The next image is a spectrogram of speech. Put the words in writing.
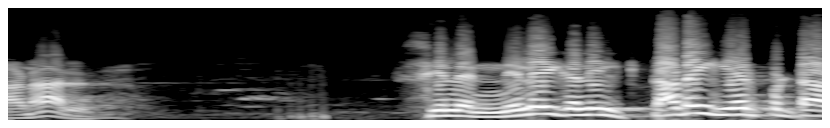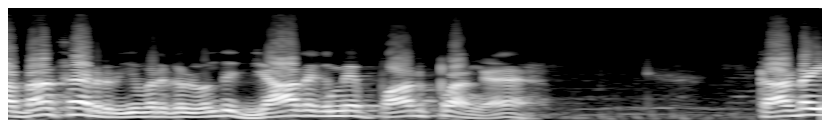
ஆனால் சில நிலைகளில் தடை ஏற்பட்டால் தான் சார் இவர்கள் வந்து ஜாதகமே பார்ப்பாங்க. தடை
